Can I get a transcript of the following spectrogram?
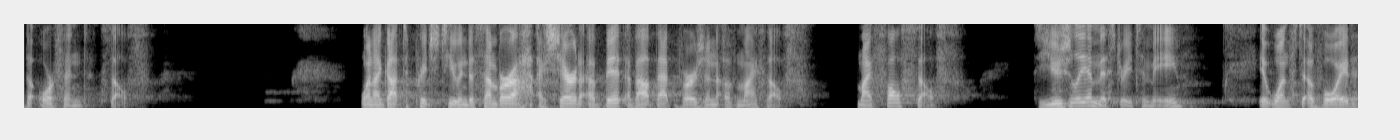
the orphaned self. When I got to preach to you in December, I shared a bit about that version of myself, my false self. It's usually a mystery to me. It wants to avoid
